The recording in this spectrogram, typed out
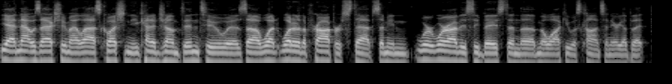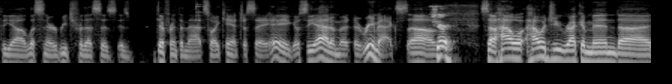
yeah, and that was actually my last question. That You kind of jumped into is uh, what what are the proper steps? I mean, we're we're obviously based in the Milwaukee, Wisconsin area, but the uh, listener reach for this is is different than that. So I can't just say, "Hey, go see Adam at, at Remax." Um, sure. So how how would you recommend uh,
